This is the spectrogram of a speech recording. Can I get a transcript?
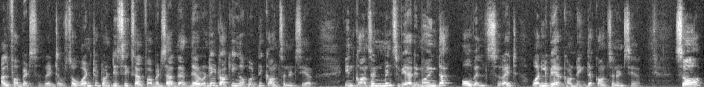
alphabets, right? So 1 to 26 alphabets are there. They are only talking about the consonants here. In consonant means we are removing the vowels, right? Only we are counting the consonants here. So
